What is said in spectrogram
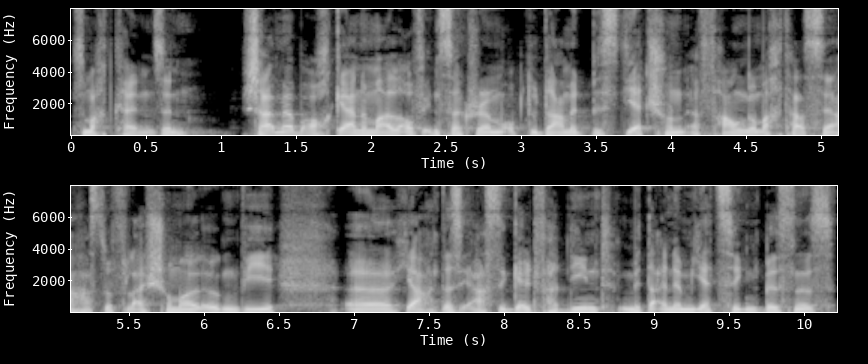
Das macht keinen Sinn. Schreib mir aber auch gerne mal auf Instagram, ob du damit bis jetzt schon Erfahrung gemacht hast. Ja, hast du vielleicht schon mal irgendwie äh, ja das erste Geld verdient mit deinem jetzigen Business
